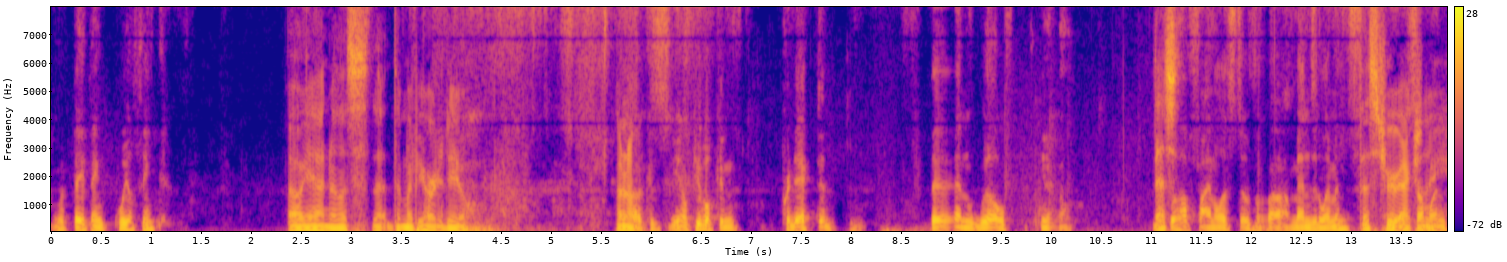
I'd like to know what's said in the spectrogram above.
what they think we'll think. Oh yeah no that's that that might be hard to do. I don't know. because you know people can predict and then we'll you know That's we'll have finalists of uh, men's and women's that's true if actually. someone-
